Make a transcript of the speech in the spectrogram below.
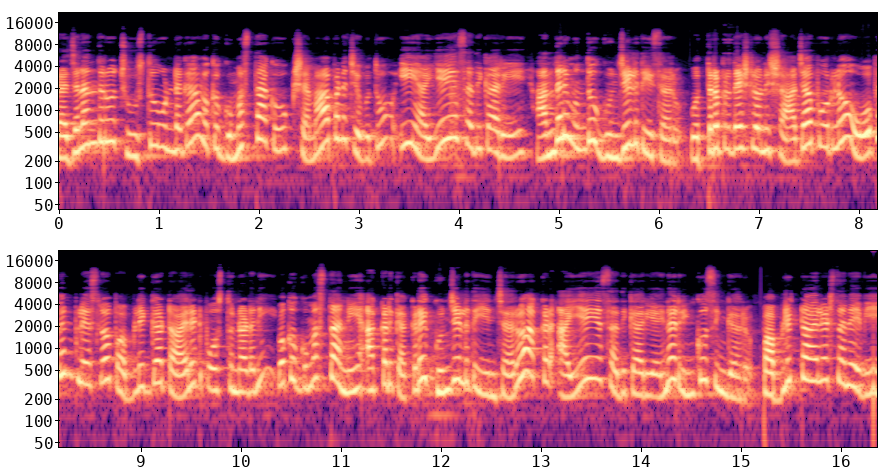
ప్రజలందరూ చూస్తూ ఉండగా ఒక గుమస్తాకు క్షమాపణ చెబుతూ ఈ ఐఏఎస్ అధికారి అందరి ముందు గుంజీలు తీశారు. ఉత్తరప్రదేశ్లోని షాజాపూర్లో ఓపెన్ ప్లేస్లో పబ్లిక్గా టాయిలెట్ పోస్తున్నాడని ఒక గుమస్తాన్ని అక్కడికక్కడే గుంజీలు తీయించారు. అక్కడ ఐఏఎస్ అధికారి అయిన రింకు సింగ్ గారు. పబ్లిక్ టాయిలెట్స్ అనేవి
